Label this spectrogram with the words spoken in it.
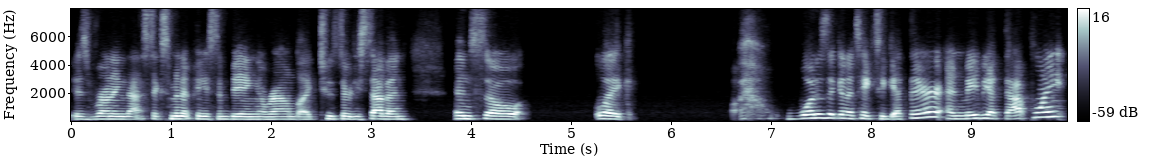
is running that 6-minute pace and being around like 237. And so like what is it going to take to get there? And maybe at that point,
